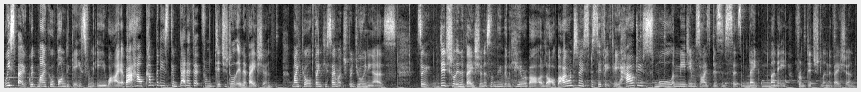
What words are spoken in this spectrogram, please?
We spoke with Michael von der Geest from EY about how companies can benefit from digital innovation. Michael, thank you so much for joining us. So digital innovation is something that we hear about a lot, but I want to know specifically, how do small and medium-sized businesses make money from digital innovation?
